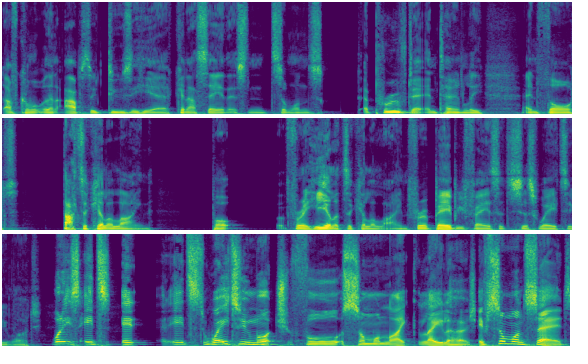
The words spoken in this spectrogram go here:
I've come up with an absolute doozy here. Can I say this? And someone's approved it internally and thought, that's a killer line. But for a heel, it's a killer line. For a baby face, it's just way too much. Well, it's it's it it's way too much for someone like Leyla Hirsch. If someone said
